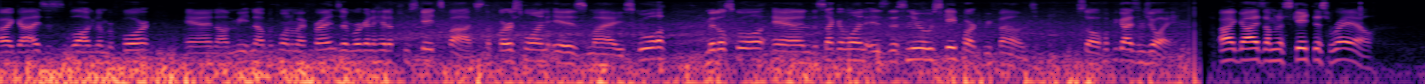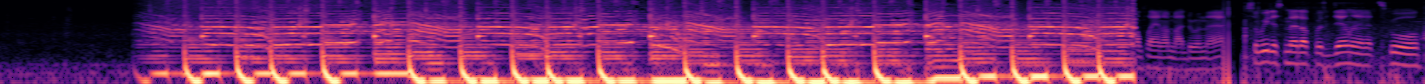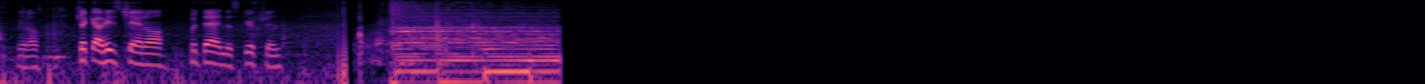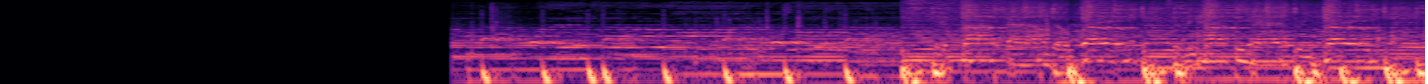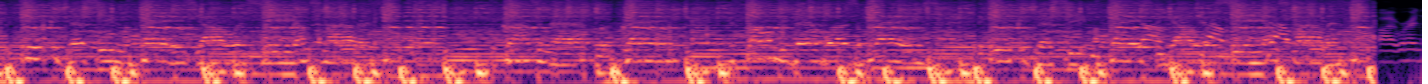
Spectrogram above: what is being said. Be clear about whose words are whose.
Speaker 1: Alright guys, this is vlog number four and I'm meeting up with one of my friends and we're gonna hit up some skate spots. The first one is my school, middle school, and the second one is this new skate park we found. So hope you guys enjoy. Alright guys, I'm gonna skate this rail. So we just met up with Dylan at school, you know. Check out his channel, put that in description.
